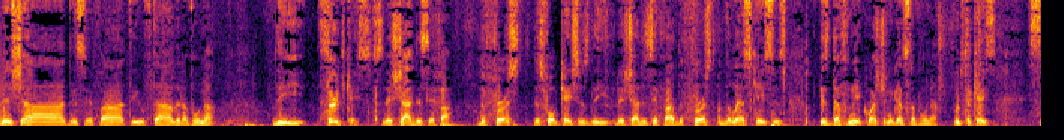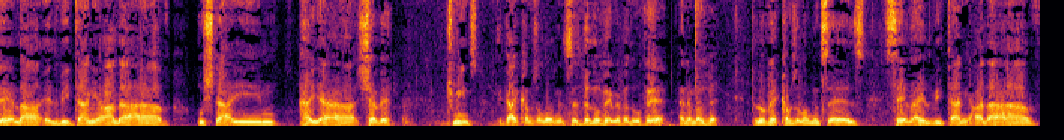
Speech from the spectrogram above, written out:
רשע דספה תיופתא לרב הונא. The third case, Reshad Sefa. The first, there's four cases. The Reshad Sefa, the first of the last cases, is definitely a question against Rav Huna. What's the case? Sela el vitani alav ushtayim haya shave. Which means, the guy comes along and says, the love, we have a love and a malve. The love comes along and says, Sela el vitani alav.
